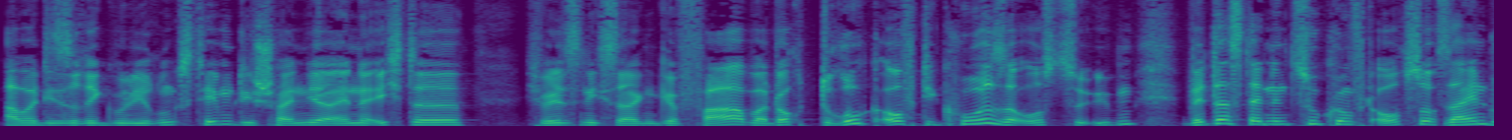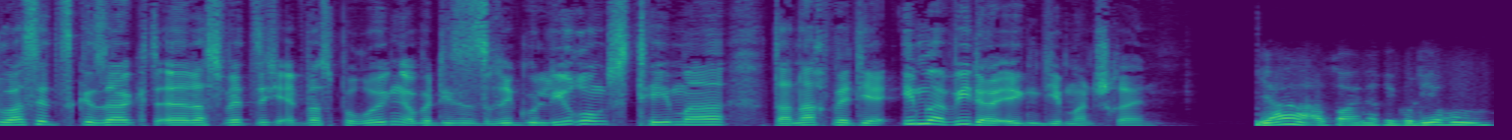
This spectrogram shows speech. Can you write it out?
Aber diese Regulierungsthemen, die scheinen ja eine echte, ich will jetzt nicht sagen Gefahr, aber doch Druck auf die Kurse auszuüben. Wird das denn in Zukunft auch so sein? Du hast jetzt gesagt, äh, das wird sich etwas beruhigen, aber dieses Regulierungsthema, danach wird ja immer wieder irgendjemand schreien. Ja, also eine Regulierung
